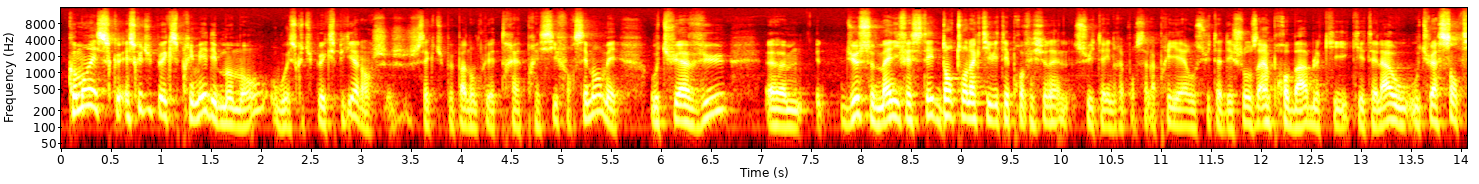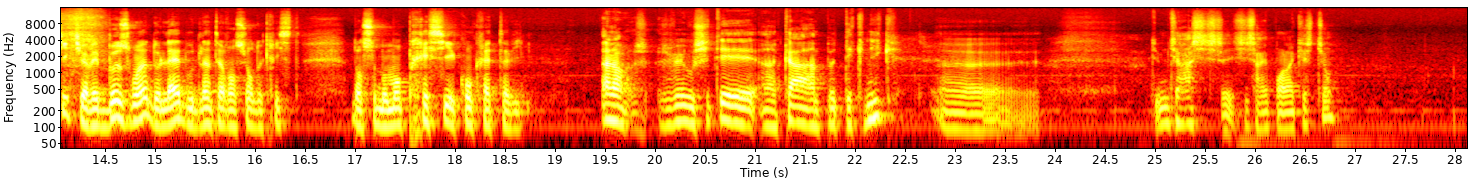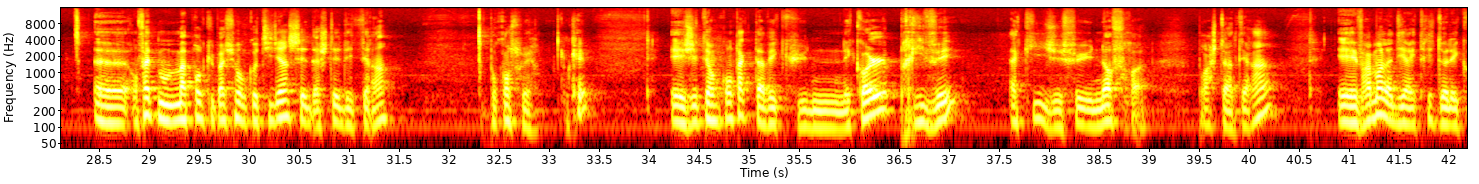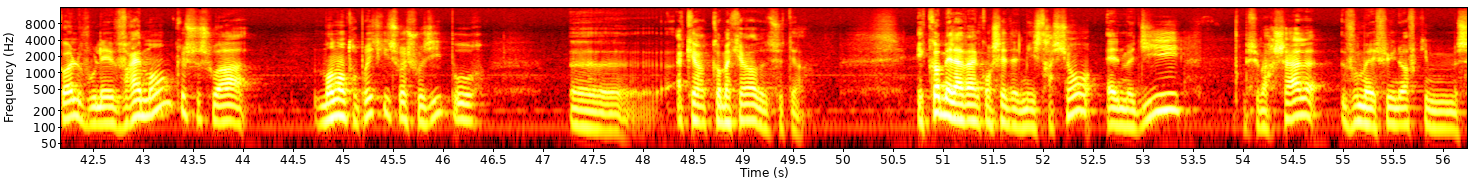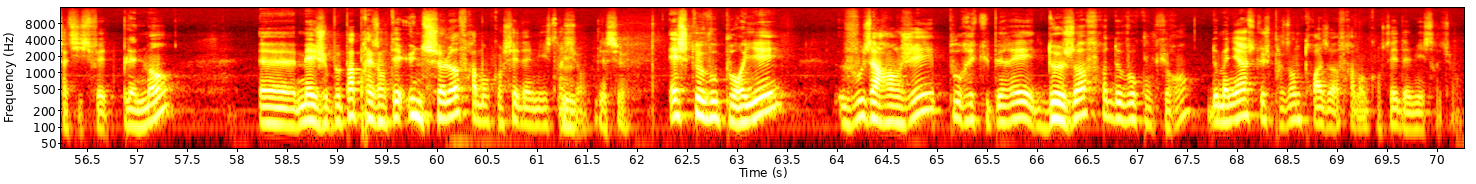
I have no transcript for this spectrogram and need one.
Comment est-ce que, est que tu peux exprimer des moments, ou est-ce que tu peux expliquer, alors je, sais que tu ne peux pas non plus être très précis forcément, mais où tu as vu euh, Dieu se manifester dans ton activité professionnelle, suite à une réponse à la prière, ou suite à des choses improbables qui, étaient là, où, tu as senti que tu avais besoin de l'aide ou de l'intervention de Christ dans ce moment précis et concret de ta vie? Alors, je vais vous citer un cas un peu technique. Euh, tu me diras si ça répond à la question. Euh, en fait, ma préoccupation au quotidien, c'est d'acheter des terrains pour construire. Ok. Et j'étais en contact avec une école privée à qui j'ai fait une offre pour acheter un terrain. Et vraiment, la directrice de l'école voulait vraiment que ce soit mon entreprise qui soit choisie pour, euh, comme acquéreur de ce terrain. Et comme elle avait un conseil d'administration, elle me dit, Monsieur Marshall, vous m'avez fait une offre qui me satisfait pleinement euh, mais je ne peux pas présenter une seule offre à mon conseil d'administration. Mmh, bien sûr. Est-ce que vous pourriez vous arranger pour récupérer deux offres de vos concurrents, de manière à ce que je présente trois offres à mon conseil d'administration?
